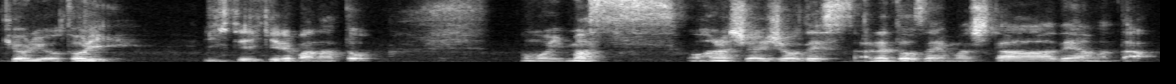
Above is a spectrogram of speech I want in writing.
距離を取り、生きていければなと思います。お話は以上です。ありがとうございました。ではまた。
